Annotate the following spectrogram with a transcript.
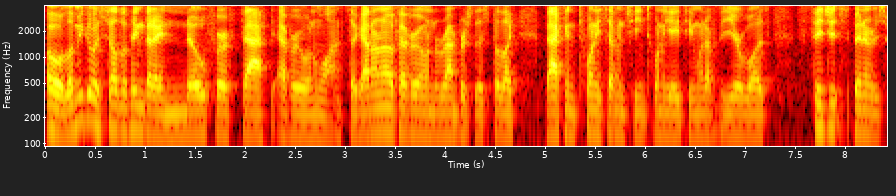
oh, let me go sell the thing that I know for a fact everyone wants. Like, I don't know if everyone remembers this, but like back in 2017, 2018, whatever the year was, fidget spinners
